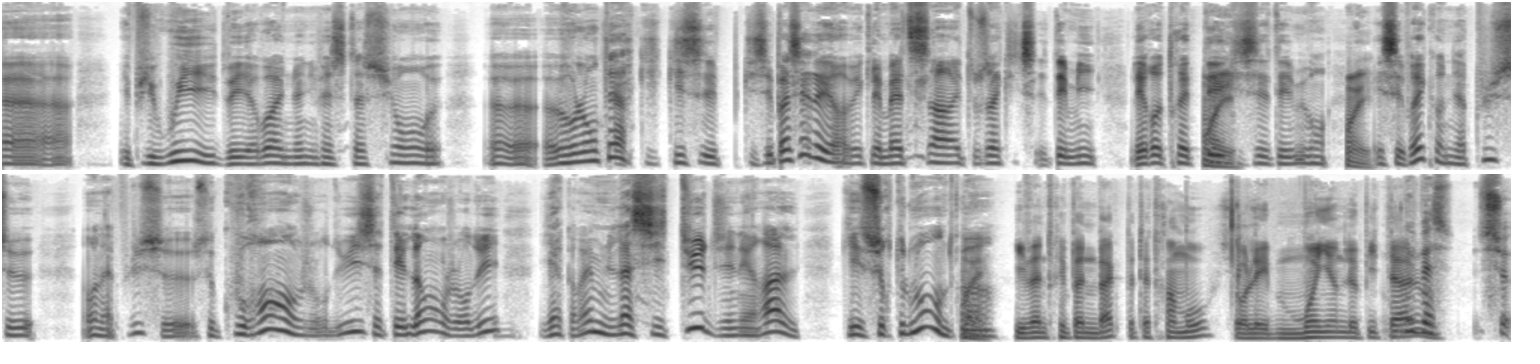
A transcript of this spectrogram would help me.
euh, et puis oui, il devait y avoir une manifestation euh, volontaire qui, qui s'est qui s'est passée d'ailleurs avec les médecins et tout ça qui s'étaient mis, les retraités Oui. qui s'étaient mis. Oui. Et c'est vrai qu'on n'a plus ce, on n'a plus ce, ce courant aujourd'hui, cet élan aujourd'hui. Il y a quand même une lassitude générale qui est sur tout le monde. Quoi. Ouais. Ivan Trippenbach, peut-être un mot sur les moyens de l'hôpital Oui, bah, sur,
